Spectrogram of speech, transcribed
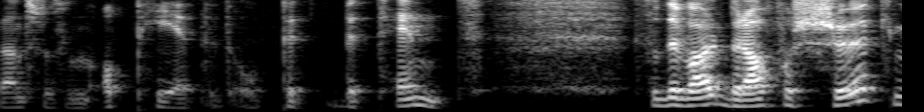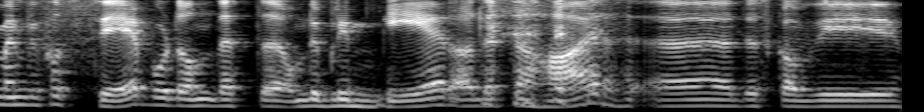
kanskje sånn opphetet og betent. Så det var et bra forsøk, men vi får se dette, om det blir mer av dette her. Eh, Det skal vi,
